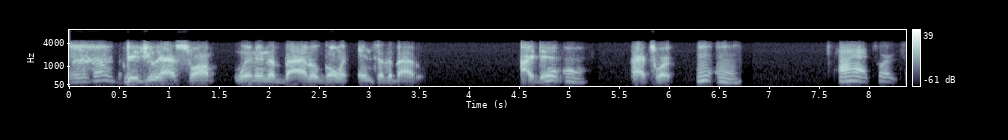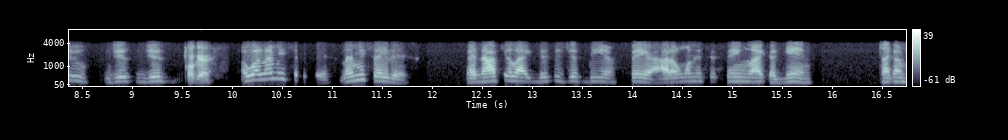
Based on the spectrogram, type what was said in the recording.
It was over. Did you have Swamp winning the battle going into the battle? I did. Mm-mm. I had Twork. Mm-mm. I had Twork too. Just just Okay. Well, let me say this. Let me say this. And I feel like this is just being fair. I don't want it to seem like again, like I'm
